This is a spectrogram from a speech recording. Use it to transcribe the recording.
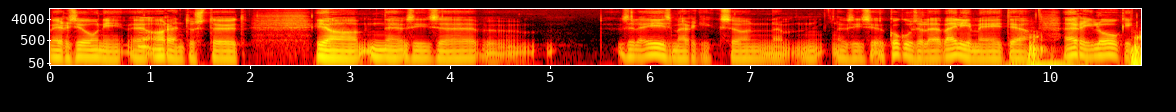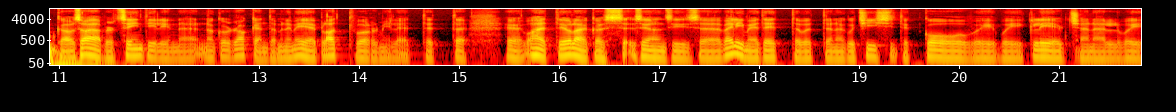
versiooni mm. arendustööd ja siis selle eesmärgiks on mm, siis kogu selle välimeedia äriloogika sajaprotsendiline nagu rakendamine meie platvormile, et, et eh, vahet ei ole, kas see on siis eh, välimeediaettevõte nagu GC.co või, või Clear Channel või,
